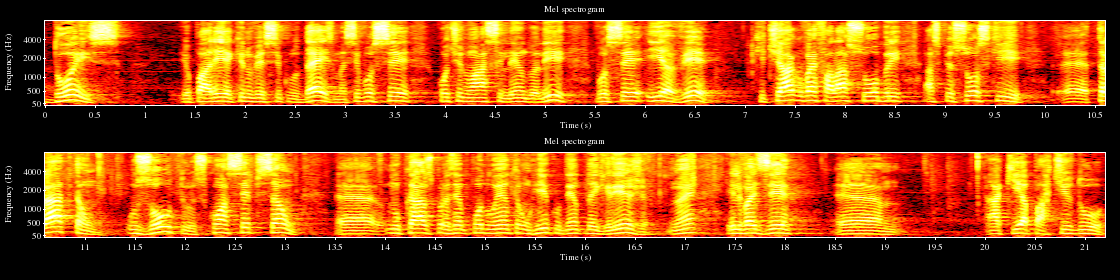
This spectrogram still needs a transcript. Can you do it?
2, uh, eh, eu parei aqui no versículo 10, mas se você continuasse lendo ali, você ia ver que Tiago vai falar sobre as pessoas que eh, tratam os outros com acepção. Eh, no caso, por exemplo, quando entra um rico dentro da igreja, não é? ele vai dizer aqui a partir do,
